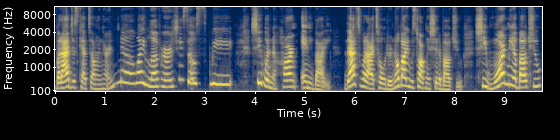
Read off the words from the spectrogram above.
But I just kept telling her, No, I love her. She's so sweet. She wouldn't harm anybody. That's what I told her. Nobody was talking shit about you. She warned me about you,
